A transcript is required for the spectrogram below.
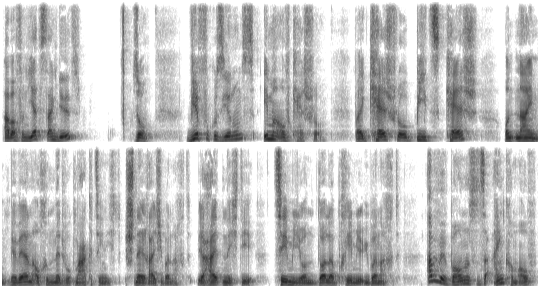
Aber von jetzt an gilt, so, wir fokussieren uns immer auf Cashflow. Weil Cashflow beats Cash und nein, wir werden auch im Network Marketing nicht schnell reich über Nacht. Wir halten nicht die 10 Millionen Dollar Prämie über Nacht. Aber wir bauen uns unser Einkommen auf,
